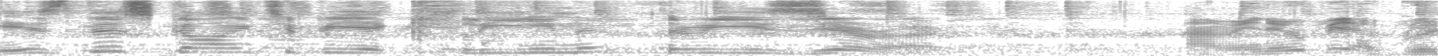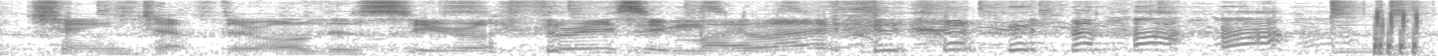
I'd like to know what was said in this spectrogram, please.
Is this going to be a clean 3-0? I mean, it would be a good change after all the zero threes in my life.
